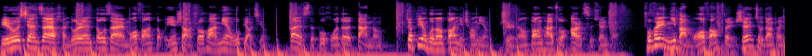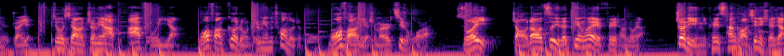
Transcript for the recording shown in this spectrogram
比如现在很多人都在模仿抖音上说话面无表情、半死不活的大能，这并不能帮你成名，只能帮他做二次宣传。除非你把模仿本身就当成你的专业，就像知名 UP 阿福一样，模仿各种知名的创作者。模仿也是门技术活啊，所以找到自己的定位非常重要。这里你可以参考心理学家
